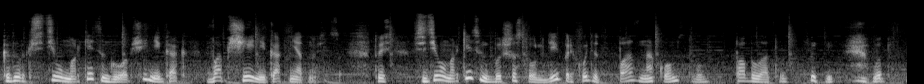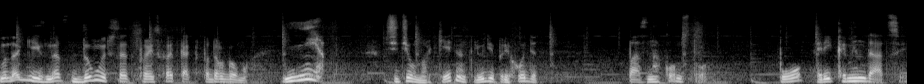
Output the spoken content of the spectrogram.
который к сетевому маркетингу вообще никак, вообще никак не относится. То есть в сетевой маркетинг большинство людей приходят по знакомству, по блату. Вот многие из нас думают, что это происходит как-то по-другому. Нет! В сетевой маркетинг люди приходят по знакомству, по рекомендации.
